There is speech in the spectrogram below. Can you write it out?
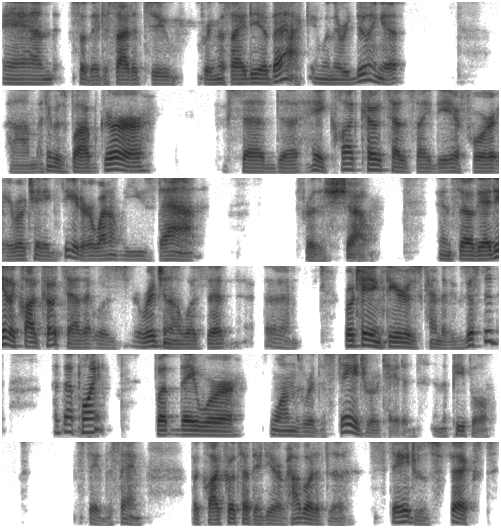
And so they decided to bring this idea back. And when they were doing it, um, I think it was Bob Gurr who said, uh, Hey, Claude Coats had this idea for a rotating theater. Why don't we use that for the show? And so the idea that Claude Coats had that was original was that uh, rotating theaters kind of existed at that point, but they were ones where the stage rotated and the people stayed the same. But Claude Coats had the idea of how about if the stage was fixed,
